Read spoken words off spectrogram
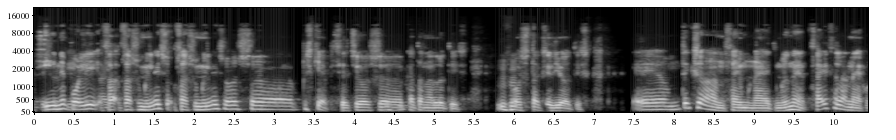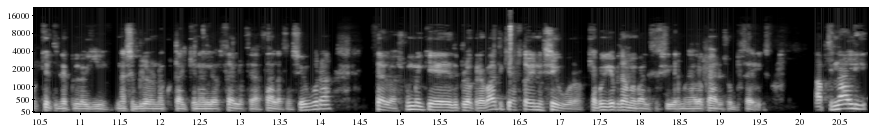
της Είναι πολύ, θα, θα, σου μιλήσω, θα σου μιλήσω ως ε, επισκέπτης, έτσι, ως mm-hmm. καταναλωτής, mm-hmm. ως ταξιδιώτης. Ε, δεν ξέρω αν θα ήμουν έτοιμος. Ναι, θα ήθελα να έχω και την επιλογή να συμπληρώνω ένα κουτάκι και να λέω θέλω θέα θάλασσα σίγουρα. Θέλω ας πούμε και διπλό κρεβάτι και αυτό είναι σίγουρο. Και από εκεί και πέρα να με βάλεις εσύ να μεγαλοκάρεις όπου θέλεις. Απ' την άλλη,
